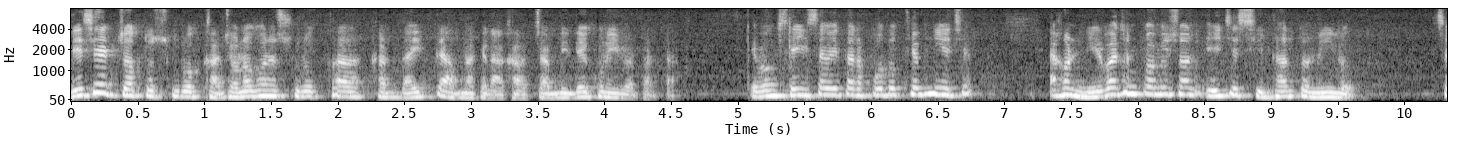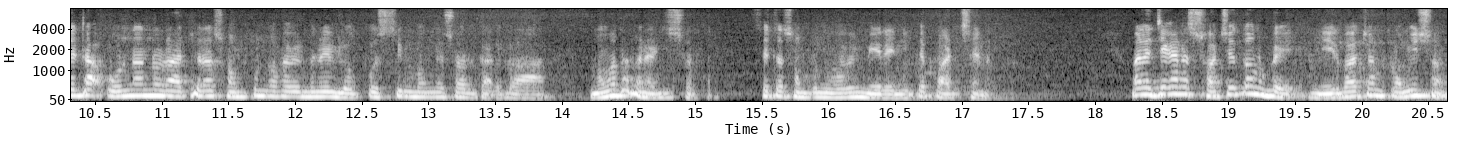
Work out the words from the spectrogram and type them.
দেশের যত সুরক্ষা, জনগণের সুরক্ষা রাখার দায়িত্বে আপনাকে রাখা হচ্ছে। আপনি দেখুন এই ব্যাপারটা। এবং সেই হিসাবে তারা পদক্ষেপ নিয়েছে। এখন নির্বাচন কমিশন এই যে সিদ্ধান্ত নিল সেটা অন্যান্য রাজ্যরা সম্পূর্ণভাবে মেনে নিল, পশ্চিমবঙ্গের সরকার বা মমতা ব্যানার্জি সরকার, সেটা সম্পূর্ণভাবে মেনে নিতে পারছে না। মানে যেখানে সচেতন হয়ে নির্বাচন কমিশন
